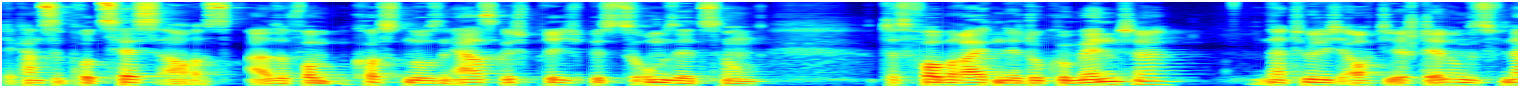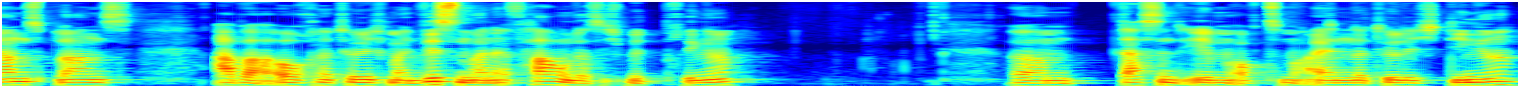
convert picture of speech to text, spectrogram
der ganze Prozess aus? Also vom kostenlosen Erstgespräch bis zur Umsetzung, das Vorbereiten der Dokumente, natürlich auch die Erstellung des Finanzplans, aber auch natürlich mein Wissen, meine Erfahrung, das ich mitbringe das sind eben auch zum einen natürlich Dinge,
